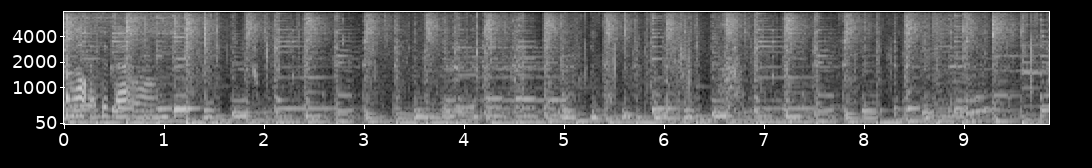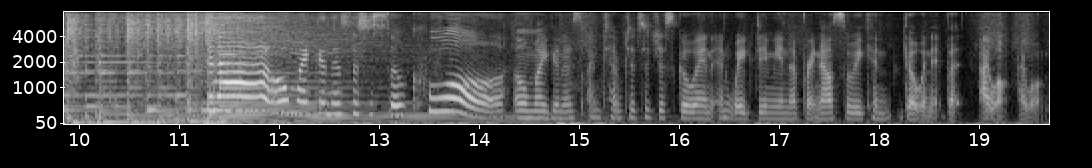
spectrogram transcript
Well, I did that wrong. Goodness, this is so cool. Oh my goodness, I'm tempted to just go in and wake Damian up right now so we can go in it, but I won't, I won't.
